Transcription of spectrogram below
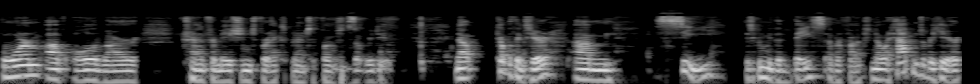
form of all of our transformations for exponential functions that we do. Now, a couple things here. Um, c is going to be the base of our function. Now, what happens over here,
